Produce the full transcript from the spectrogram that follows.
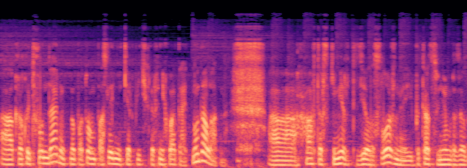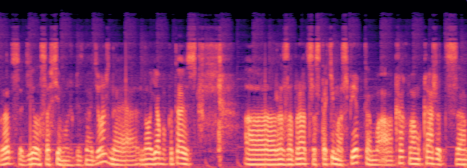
а, какой-то фундамент, но потом последних кирпичиков не хватает. Ну да ладно. Авторский Русский мир это дело сложное, и пытаться в нем разобраться дело совсем уж безнадежное, но я попытаюсь а, разобраться с таким аспектом. А как вам кажется,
